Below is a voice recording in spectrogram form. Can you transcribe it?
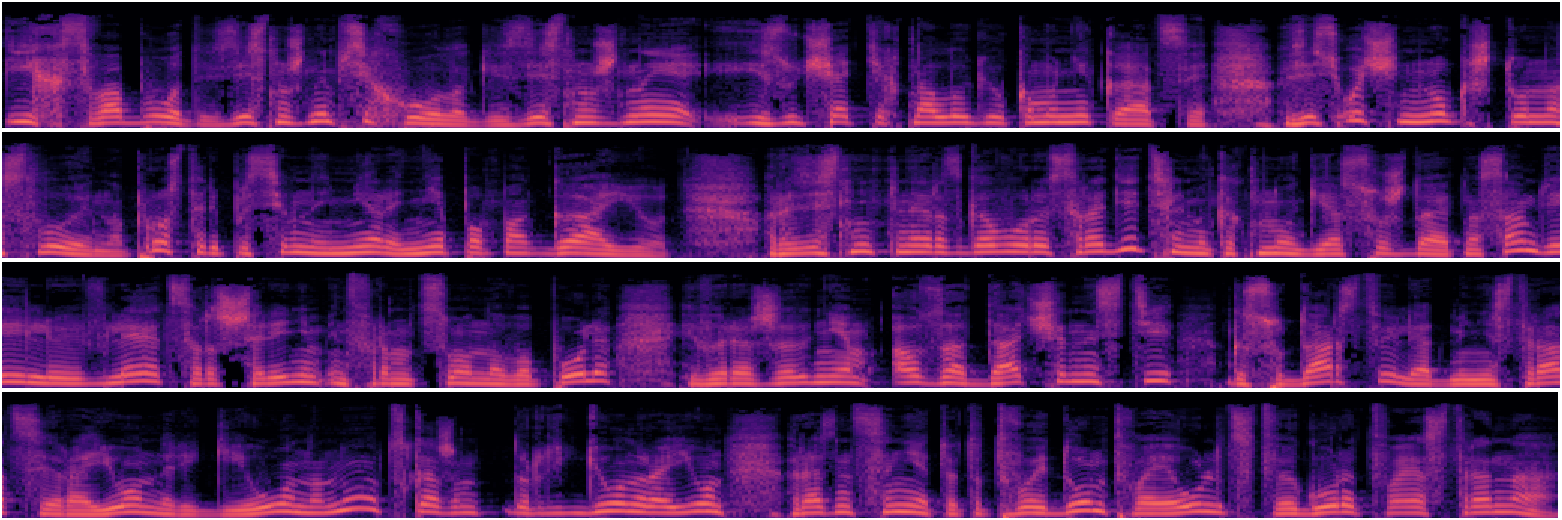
их свободы. Здесь нужны психологи, здесь нужны изучать технологию коммуникации. Здесь очень много что наслоено. Просто репрессивные меры не помогают. Разъяснительные разговоры с родителями, как многие осуждают, на самом деле являются расширением информационного поля и выражением выражением озадаченности государства или администрации района, региона. Ну, вот, скажем, регион, район, разницы нет. Это твой дом, твоя улица, твой город, твоя страна.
